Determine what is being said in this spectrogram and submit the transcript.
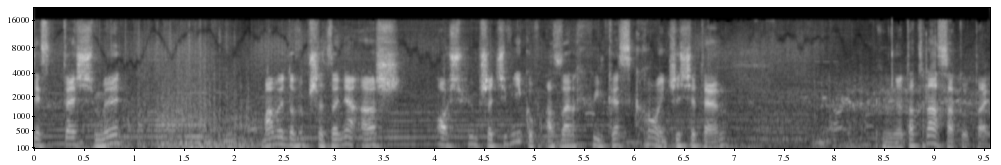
jesteśmy... Mamy do wyprzedzenia aż 8 przeciwników, a za chwilkę skończy się ten... Ta trasa tutaj.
